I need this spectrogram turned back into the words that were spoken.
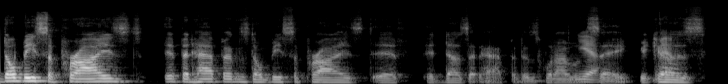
Don't be surprised if it happens. Don't be surprised if it doesn't happen, is what I would Yeah. say. Because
